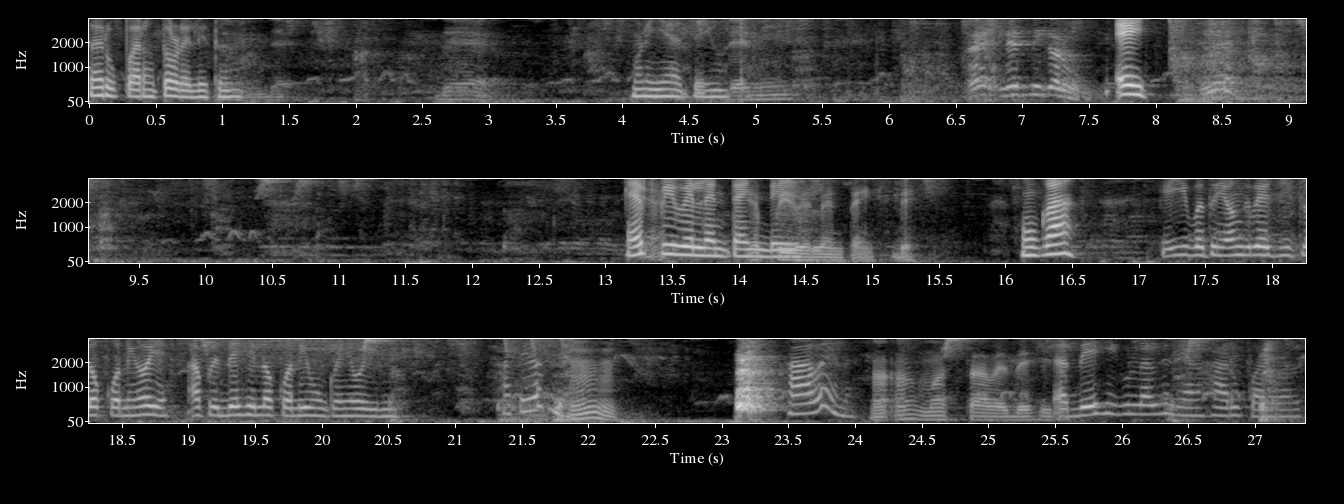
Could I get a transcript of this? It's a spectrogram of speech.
તારું પાર તોડે લીધું. મને યાદ આવ્યું. એ હેપી વેલેન્ટાઇન ડે હું કા? કે એ બધું અંગ્રેજી લોકોની હોય. આપણે દેહી લોકોની એવું કંઈ હોય નહીં. સાચી વાત ને? હમ. હા આવે ને? હા હા મસ્ત આવે દેહી આ દેહી ગુલાબ છે ને સારું પાડું આવે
